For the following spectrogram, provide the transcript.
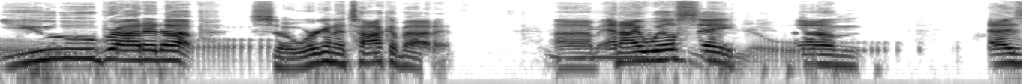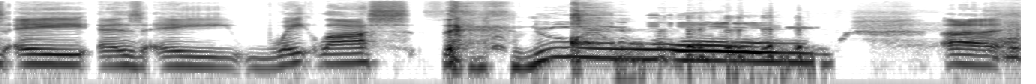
you brought it up. So we're going to talk about it. Um, and I will say, um, as a as a weight loss, th- no, uh,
